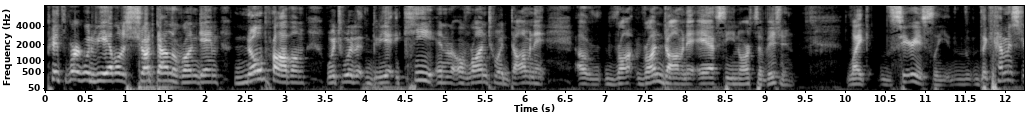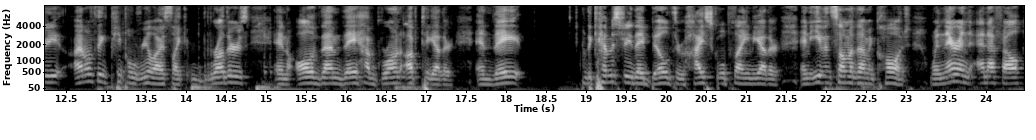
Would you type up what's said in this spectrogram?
Pittsburgh would be able to shut down the run game, no problem, which would be key in a run to a dominant, a run dominant AFC North division. Like seriously, the chemistry, I don't think people realize like brothers and all of them, they have grown up together and they the chemistry they build through high school playing together and even some of them in college. When they're in the NFL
